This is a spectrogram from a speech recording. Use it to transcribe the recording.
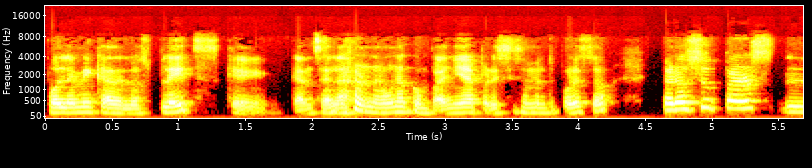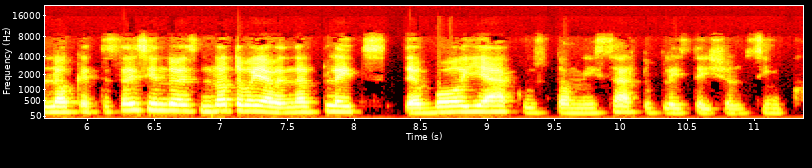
polémica de los plates que cancelaron a una compañía precisamente por eso, pero Supers lo que te está diciendo es no te voy a vender plates, te voy a customizar tu PlayStation 5.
